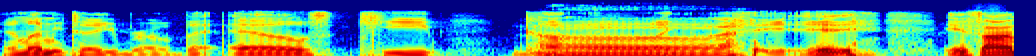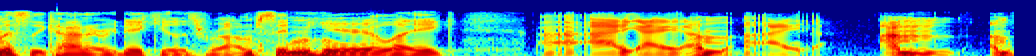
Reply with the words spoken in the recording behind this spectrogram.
And let me tell you, bro, the L's keep coming. No. Like it, it's honestly kind of ridiculous, bro. I'm sitting here like I, I I'm I. I'm I'm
